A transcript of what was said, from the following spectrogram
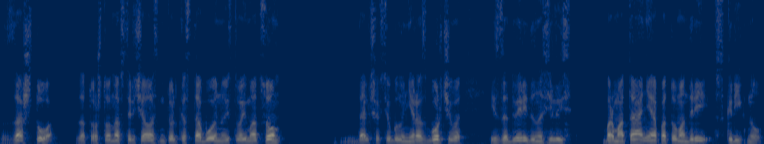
За что? За то, что она встречалась не только с тобой, но и с твоим отцом? Дальше все было неразборчиво, из-за двери доносились бормотания, а потом Андрей вскрикнул.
